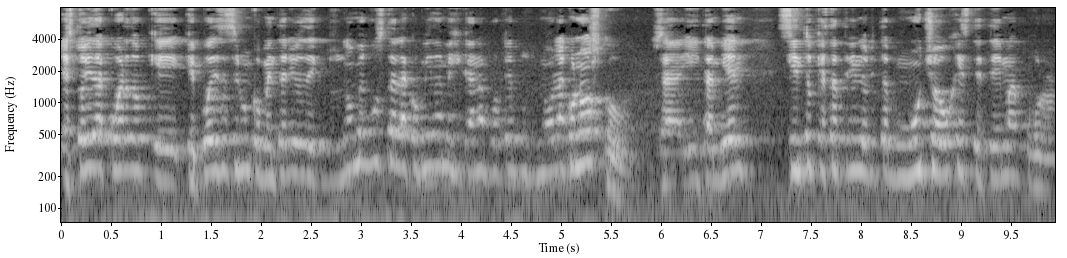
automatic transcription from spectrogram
estoy de acuerdo que, que puedes hacer un comentario de, pues, no me gusta la comida mexicana porque pues, no la conozco. O sea, y también siento que está teniendo ahorita mucho auge este tema por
